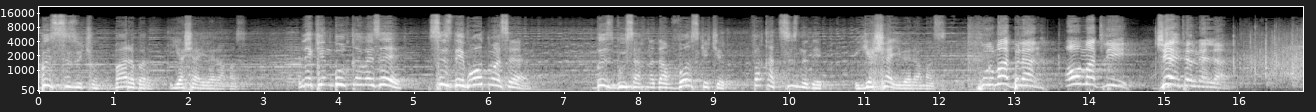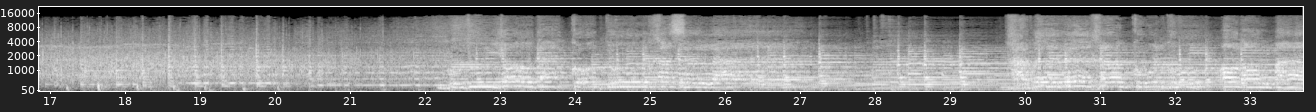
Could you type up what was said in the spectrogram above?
biz siz uchun baribir yashayveramiz. Lekin bu qvz siz deb o'tmasa biz bu sahnadan voz kechib faqat sizni deb yashayveramiz. Hurmat bilan omadli jentelmenlar. Bu dunyoda ko'pdir hazillar Har biri ham kulgu ololmas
